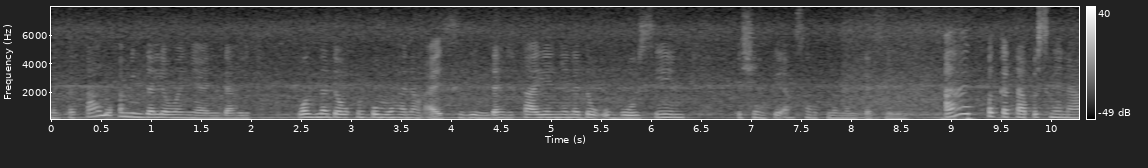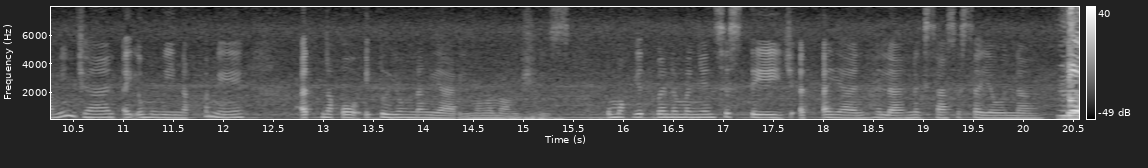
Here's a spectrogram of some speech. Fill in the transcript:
nagtatalo kaming dalawa niyan dahil wag na daw akong kumuha ng ice cream dahil kaya niya na daw ubusin. Eh, syempre, ang sarap naman kasi. At pagkatapos nga namin dyan, ay umuwi na kami. At nako, ito yung nangyari, mga mamshis. Umakyat ba naman yan sa stage at ayan, hala, nagsasasayaw na. Nino,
